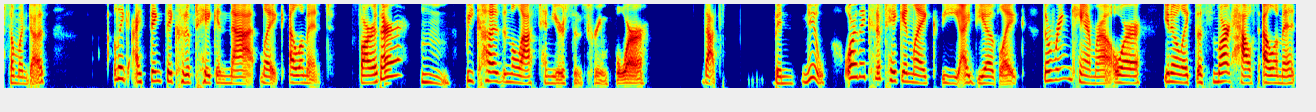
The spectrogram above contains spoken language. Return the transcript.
someone does. Like I think they could have taken that like element farther Mm. because in the last 10 years since Scream 4 that's been new. Or they could have taken like the idea of like the ring camera or you know like the smart house element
